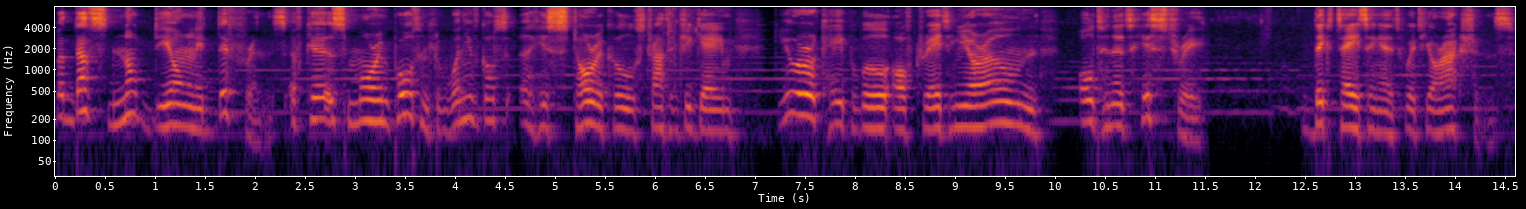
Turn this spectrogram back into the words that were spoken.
But that's not the only difference. Of course, more importantly, when you've got a historical strategy game, you're capable of creating your own alternate history, dictating it with your actions.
